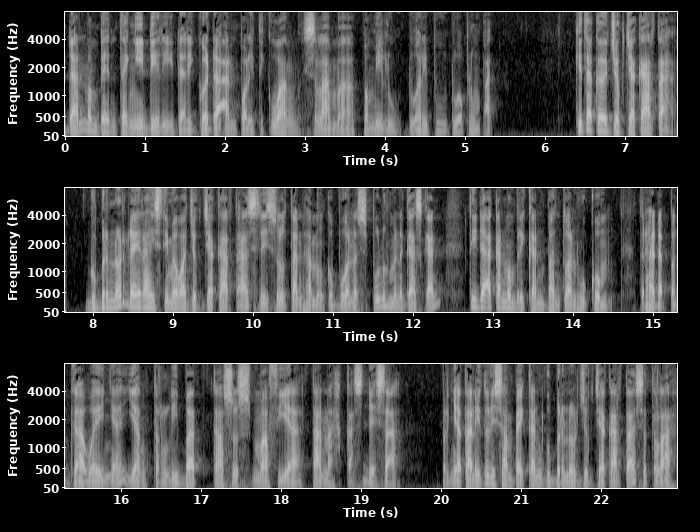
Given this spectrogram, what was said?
dan membentengi diri dari godaan politik uang selama pemilu 2024. Kita ke Yogyakarta. Gubernur Daerah Istimewa Yogyakarta Sri Sultan Hamengkubuwono X menegaskan tidak akan memberikan bantuan hukum terhadap pegawainya yang terlibat kasus mafia tanah kas desa. Pernyataan itu disampaikan Gubernur Yogyakarta setelah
